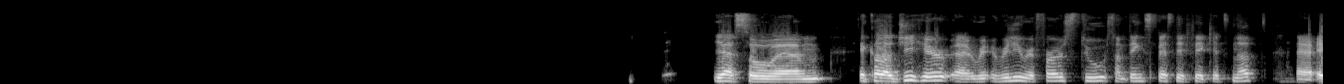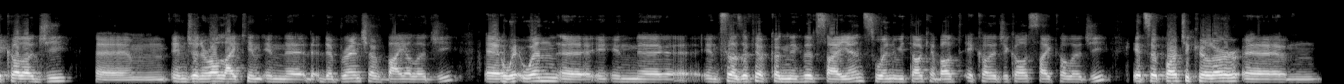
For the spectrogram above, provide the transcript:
Yeah, so um, ecology here uh, re really refers to something specific. It's not uh, ecology um, in general, like in in the, the branch of biology. Uh, when uh, in uh, in philosophy of cognitive science, when we talk about ecological psychology, it's a particular um,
